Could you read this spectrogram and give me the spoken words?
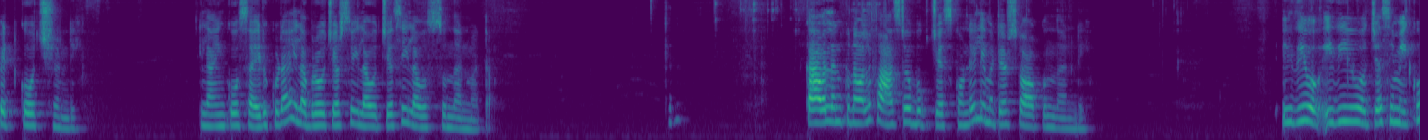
పెట్టుకోవచ్చు అండి ఇలా ఇంకో సైడ్ కూడా ఇలా బ్రోచర్స్ ఇలా వచ్చేసి ఇలా వస్తుందన్నమాట. కావాలనుకున్న వాళ్ళు ఫాస్ట్గా బుక్ చేసుకోండి. లిమిటెడ్ స్టాక్ ఉందండి. ఇది ఇది వచ్చేసి మీకు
